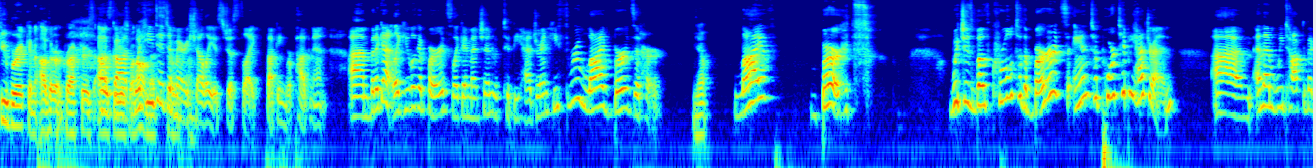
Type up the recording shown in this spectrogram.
Kubrick and other directors. Oh god, what on, he did to still- Mary Shelley is just like fucking repugnant. Um, but again, like you look at birds, like I mentioned with Tippi Hedren, he threw live birds at her. Yeah. Live birds, which is both cruel to the birds and to poor Tippi Hedren. Um, and then we talked about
